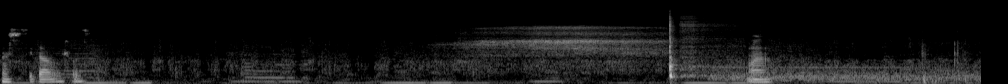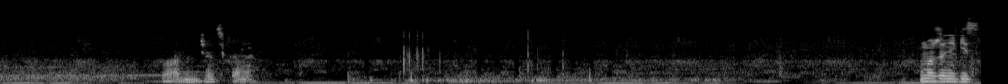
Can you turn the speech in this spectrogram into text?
Аж цікаво, що це. А. Ладно, нічого цікавого. Може якийсь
